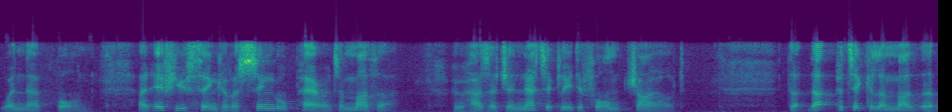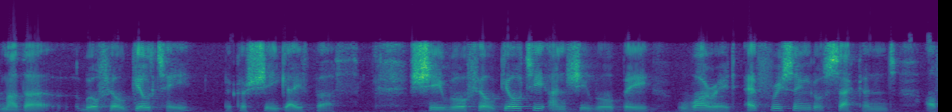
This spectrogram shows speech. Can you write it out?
when they're born. And if you think of a single parent, a mother, who has a genetically deformed child, that that particular mother, mother will feel guilty because she gave birth. She will feel guilty and she will be worried every single second of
